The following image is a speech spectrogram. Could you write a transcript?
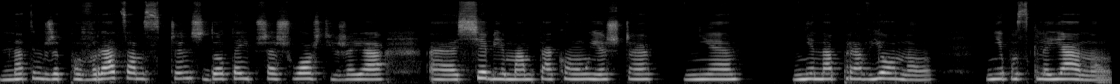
Na tym, że powracam z czymś do tej przeszłości, że ja e, siebie mam taką jeszcze nie, nienaprawioną, nieposklejaną.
